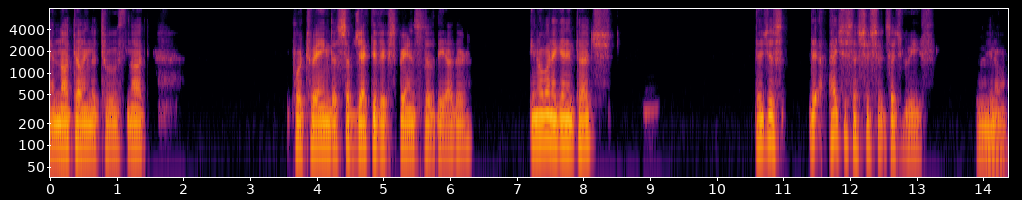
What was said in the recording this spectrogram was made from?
and not telling the truth, not portraying the subjective experience of the other. You know, when I get in touch, they just, they, I just have such, such grief, mm. you know.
